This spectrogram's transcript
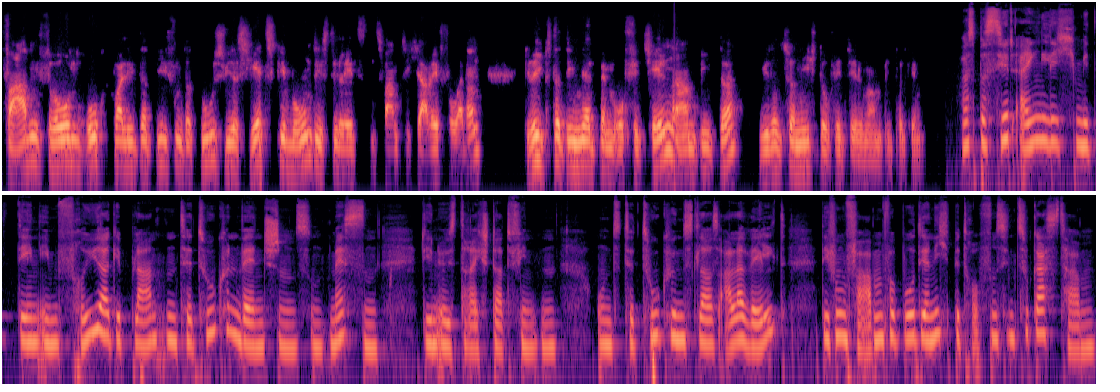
farbenfrohen, hochqualitativen Tattoos, wie er es jetzt gewohnt ist, die letzten 20 Jahre fordern, kriegt er die nicht beim offiziellen Anbieter, wieder zur nicht offiziellen Anbieter gehen. Was passiert eigentlich mit den im Frühjahr geplanten Tattoo-Conventions und Messen, die in Österreich stattfinden und Tattoo-Künstler aus aller Welt, die vom Farbenverbot ja nicht betroffen sind, zu Gast haben?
